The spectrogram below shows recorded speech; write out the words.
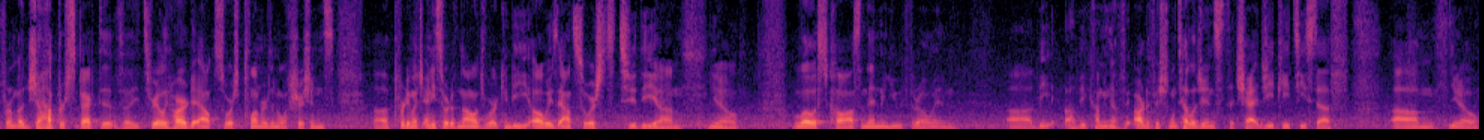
from a job perspective, uh, it's really hard to outsource plumbers and electricians. Uh, pretty much any sort of knowledge work can be always outsourced to the um, you know lowest cost, and then you throw in uh, the uh, the coming of artificial intelligence, the Chat GPT stuff, um, you know,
